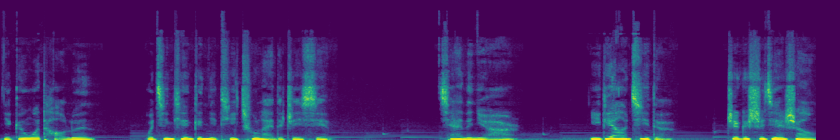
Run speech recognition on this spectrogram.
你跟我讨论，我今天跟你提出来的这些，亲爱的女儿，你一定要记得，这个世界上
